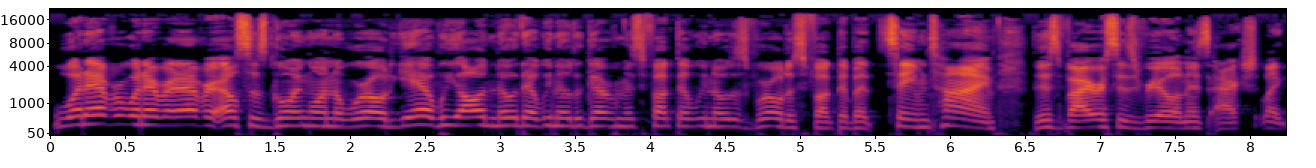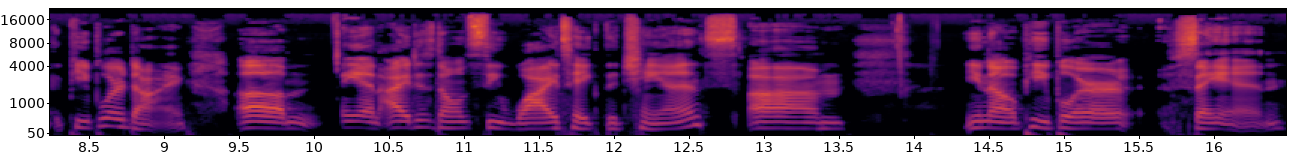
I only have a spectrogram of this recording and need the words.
whatever, whatever, whatever else is going on in the world. Yeah, we all know that. We know the government's fucked up. We know this world is fucked up. But at the same time, this virus is real and it's actually like people are dying. Um, and I just don't see why take the chance. Um, you know, people are saying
